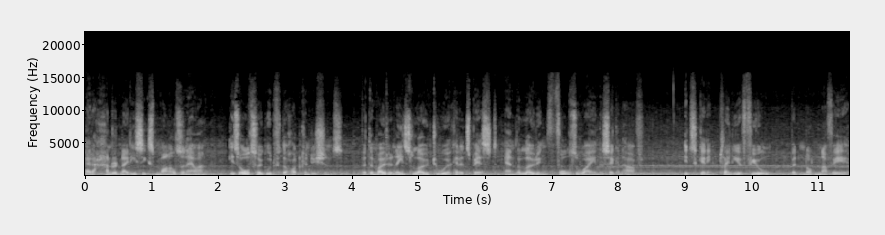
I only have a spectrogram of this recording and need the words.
at 186 miles an hour is also good for the hot conditions, but the motor needs load to work at its best and the loading falls away in the second half. It's getting plenty of fuel, but not enough air.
